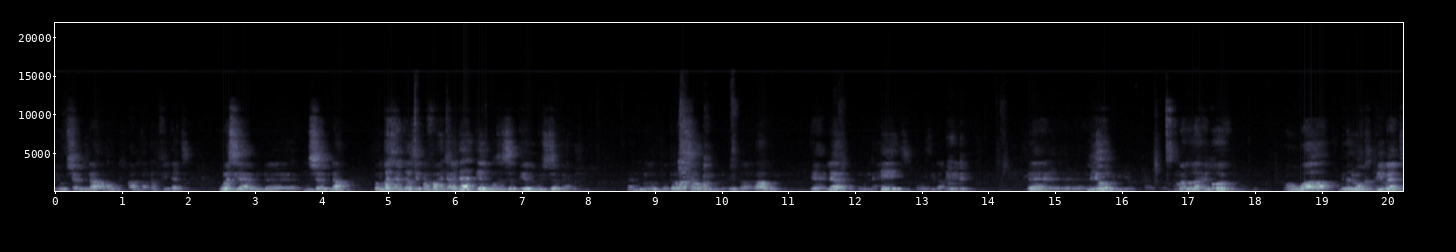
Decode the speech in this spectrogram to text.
اليوم شعبنا على الأقل فئات واسعة من من شعبنا. ما بقات عندها ثقه في واحد العدد ديال المؤسسات ديال المجتمع. من المدرسة والإدارة والإعلام والحزب والى غير. ذلك آه، اليوم ما نلاحظوه هو من المقدمات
